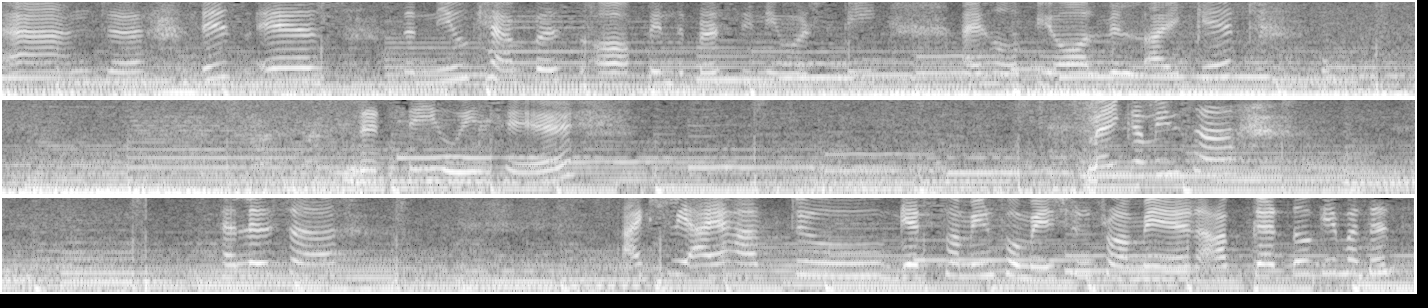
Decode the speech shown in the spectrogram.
and uh, this is the new campus of Indraprasth University. I hope you all will like it. Let's see who is here. May I come in, sir? Hello, sir. Actually, I have to get some information from here. आप कर दोगे मदद?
